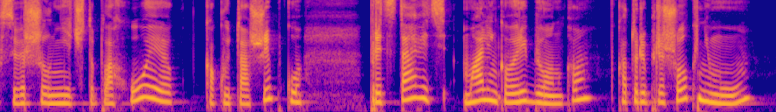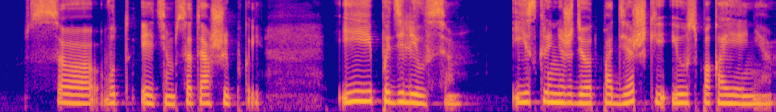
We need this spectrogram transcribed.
совершил нечто плохое, какую-то ошибку, представить маленького ребенка, который пришел к нему с э, вот этим, с этой ошибкой, и поделился. Искренне ждет поддержки и успокоения.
